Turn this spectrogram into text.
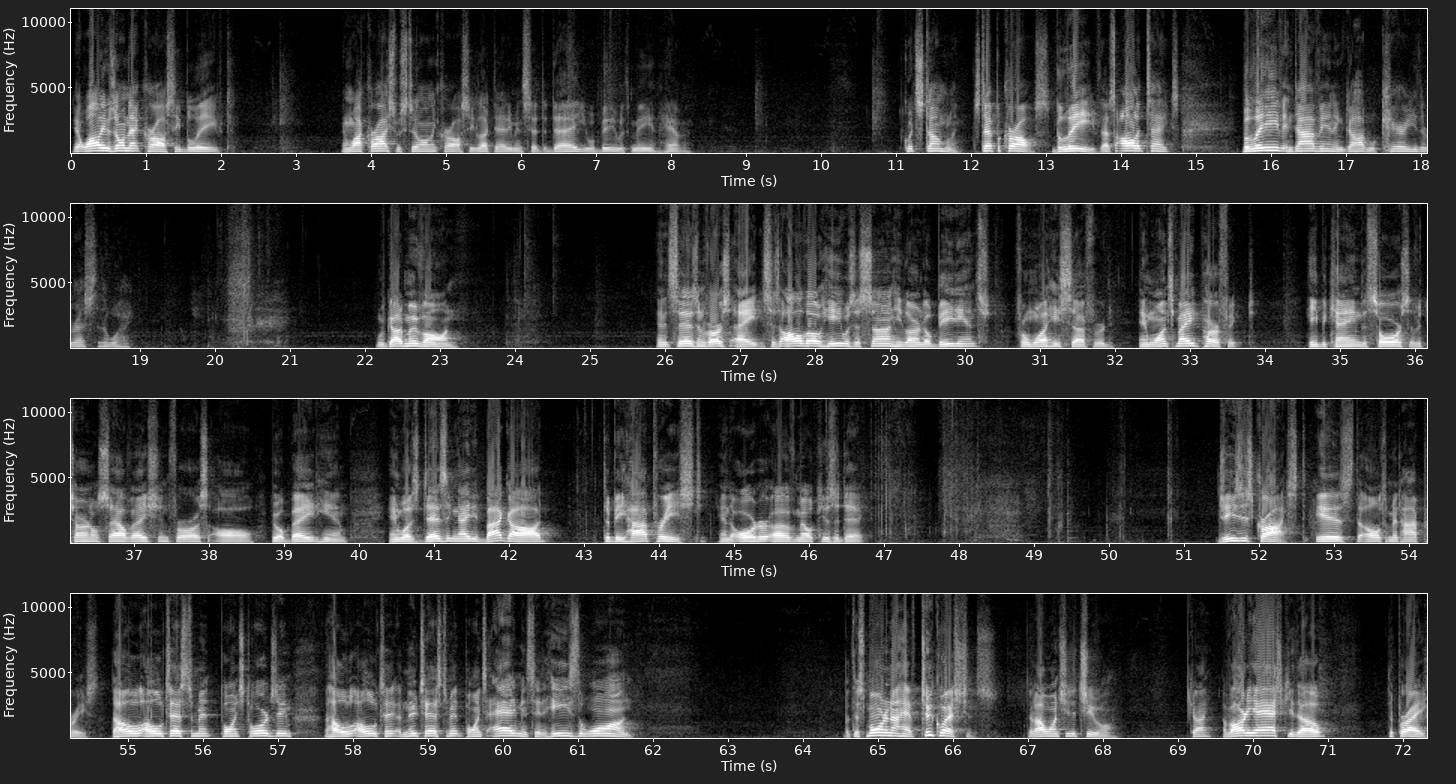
Yet while he was on that cross, he believed. And while Christ was still on the cross, he looked at him and said, Today you will be with me in heaven. Quit stumbling. Step across. Believe. That's all it takes. Believe and dive in, and God will carry you the rest of the way. We've got to move on. And it says in verse 8, it says, Although he was a son, he learned obedience from what he suffered, and once made perfect, he became the source of eternal salvation for us all who obeyed him and was designated by God to be high priest in the order of Melchizedek. Jesus Christ is the ultimate high priest. The whole Old Testament points towards him. The whole Old Te- uh, New Testament points at him and said, He's the one. But this morning I have two questions that I want you to chew on. Okay? I've already asked you, though, to pray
